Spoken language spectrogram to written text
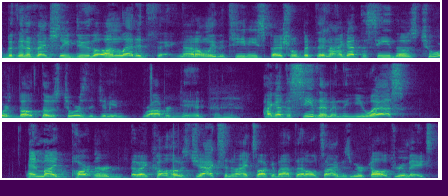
But then eventually do the Unledded thing, not only the TV special, but then I got to see those tours, both those tours that Jimmy and Robert oh, did. Brilliant. I got to see them in the U.S. And my partner, my co-host Jackson, and I talk about that all the time because we were college roommates.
